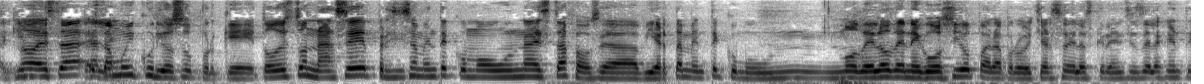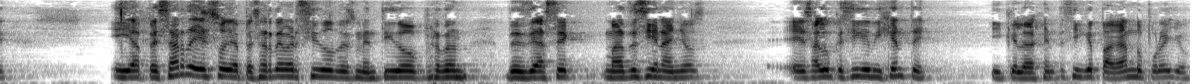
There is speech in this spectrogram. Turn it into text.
Aquí- no, está, dale. está muy curioso porque todo esto nace precisamente como una estafa, o sea, abiertamente como un modelo de negocio para aprovecharse de las creencias de la gente. Y a pesar de eso, y a pesar de haber sido desmentido, perdón, desde hace más de 100 años, es algo que sigue vigente y que la gente sigue pagando por ello.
